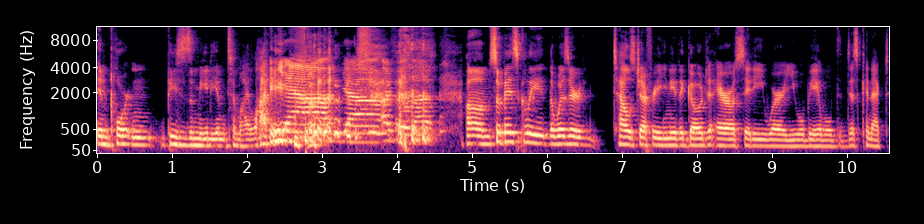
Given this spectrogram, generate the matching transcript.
important pieces of medium to my life. yeah, yeah, I feel that. Um, so basically, the wizard tells Jeffrey you need to go to Arrow City where you will be able to disconnect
